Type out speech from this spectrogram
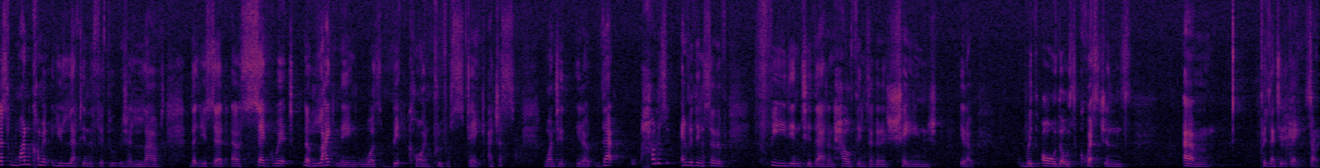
just one comment you left in the fifth book, which I loved, that you said uh, SegWit, no, Lightning was Bitcoin proof of stake. I just wanted, you know, that, how does everything sort of feed into that and how things are going to change, you know, with all those questions um, presented again? Sorry,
